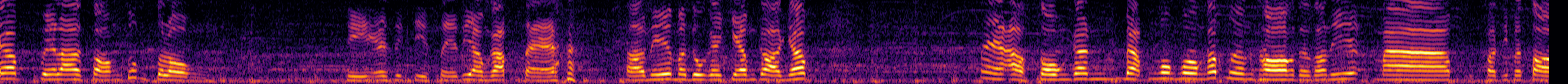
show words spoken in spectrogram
ครับ เวลา 2 ทุ่มตรง ที่ SCG Stadium ครับ แต่ตอนนี้มาดูเกมก่อนครับแม่เอาส่งกันแบบงงๆครับเมืองทอง แต่ตอนนี้มาปฏิบัติต่อ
